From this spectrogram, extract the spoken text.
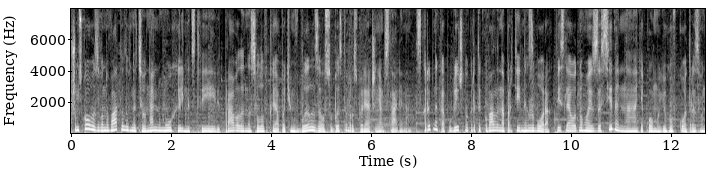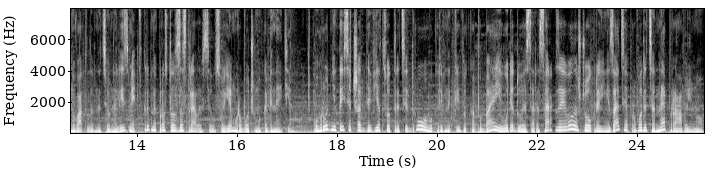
Шумського звинуватили в національному ухильництві і відправили на Соловки, а потім вбили за особистим розпорядженням Сталіна. Скрипника публічно критикували на партійних зборах. Після одного із засідань, на якому його вкотре звинуватили в націоналізмі, скрипник просто застрелився у своєму робочому кабінеті. У грудні 1932-го керівники ВКПБ і уряду СРСР заявили, що українізація проводиться неправильно.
